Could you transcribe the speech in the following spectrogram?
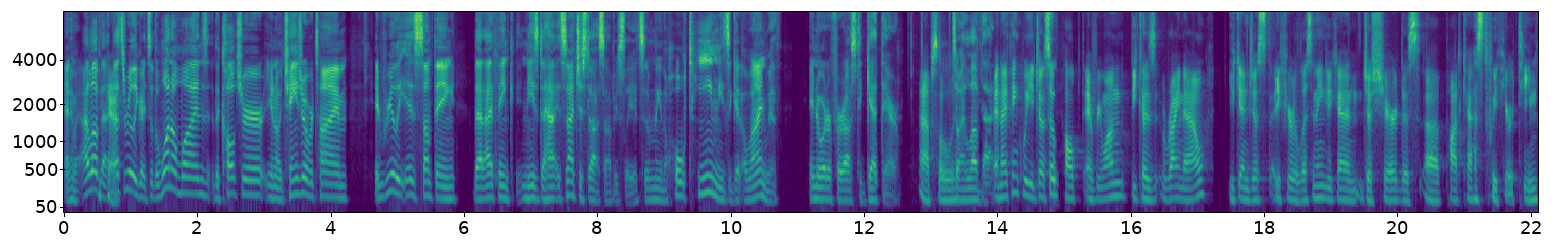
Anyway, I love that. Yeah. That's really great. So the one on ones, the culture, you know, changed over time. It really is something that I think needs to have. It's not just us, obviously. It's something the whole team needs to get aligned with in order for us to get there. Absolutely. So I love that. And I think we just so, helped everyone because right now you can just, if you're listening, you can just share this uh, podcast with your team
